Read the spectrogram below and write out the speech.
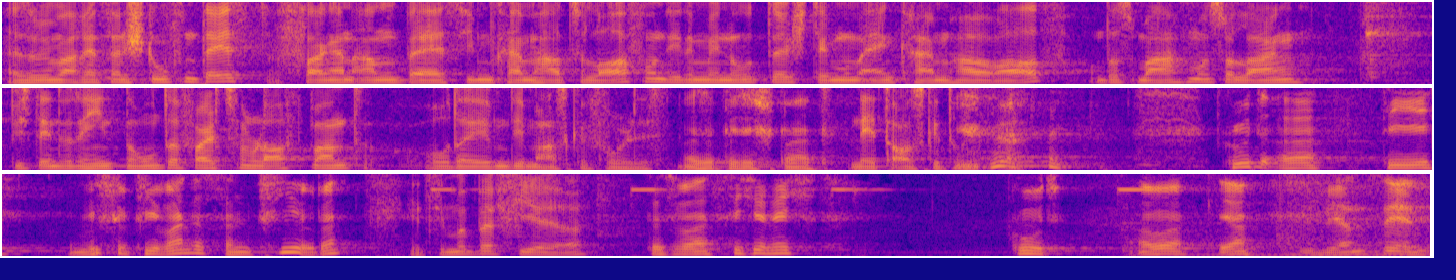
Also wir machen jetzt einen Stufentest, fangen an bei 7 km/h zu laufen und jede Minute stellen wir um 1 km/h rauf. Und das machen wir so lang, bis du entweder hinten runterfallst vom Laufband oder eben die Maske voll ist. Also bitte Spark. Nett ausgedrückt. ja. Gut, äh, die, wie viel Bier waren das dann? Vier, oder? Jetzt sind wir bei 4, ja. Das war sicher nicht gut, aber ja, Wir werden sehen.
